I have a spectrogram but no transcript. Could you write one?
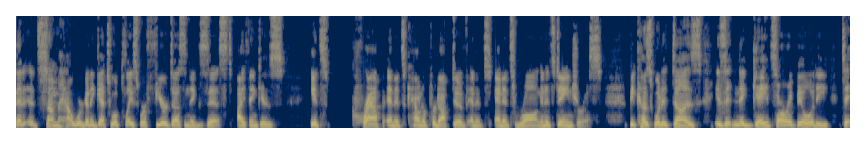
that it, somehow we're going to get to a place where fear doesn't exist, I think is it's crap and it's counterproductive and it's and it's wrong and it's dangerous. Because what it does is it negates our ability to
